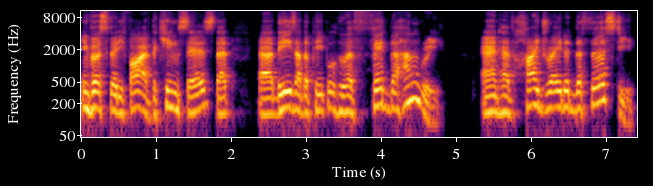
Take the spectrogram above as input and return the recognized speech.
In verse 35, the king says that uh, these are the people who have fed the hungry and have hydrated the thirsty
